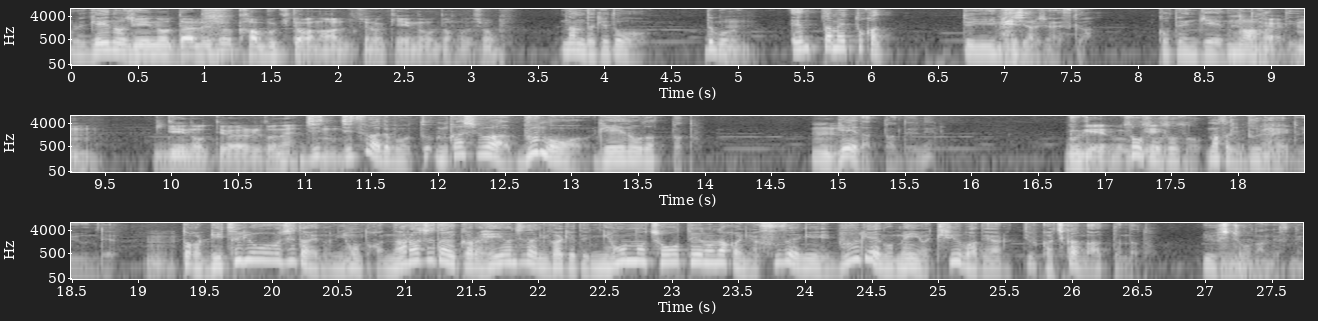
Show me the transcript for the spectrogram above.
これ芸能人芸能ってあれでしょ？歌舞伎とかのあっちの芸能の方でしょ？なんだけど、でも、うんエンタメとかっていうイメージあるじゃないですか。古典芸能。とかっていう。うん。芸能って言われるとね。じうん実はでも、と昔は武も芸能だったと。うん。芸だったんだよね。武芸の。そうそうそうそう。まさに武芸というんで。うん。だから律令時代の日本とか奈良時代から平安時代にかけて日本の朝廷の中にはすでに武芸のメインはキューバであるっていう価値観があったんだという主張なんですね。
